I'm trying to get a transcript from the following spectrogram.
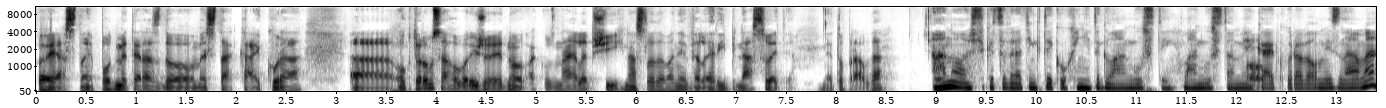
To jasné. Poďme teraz do mesta Kajkura, o ktorom sa hovorí, že je jedno ako z najlepších nasledovanie veľryb na svete. Je to pravda? Áno, ešte keď sa vrátim k tej kuchyni, tak langusty. Langusta mi je no. Kajkura veľmi známa.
